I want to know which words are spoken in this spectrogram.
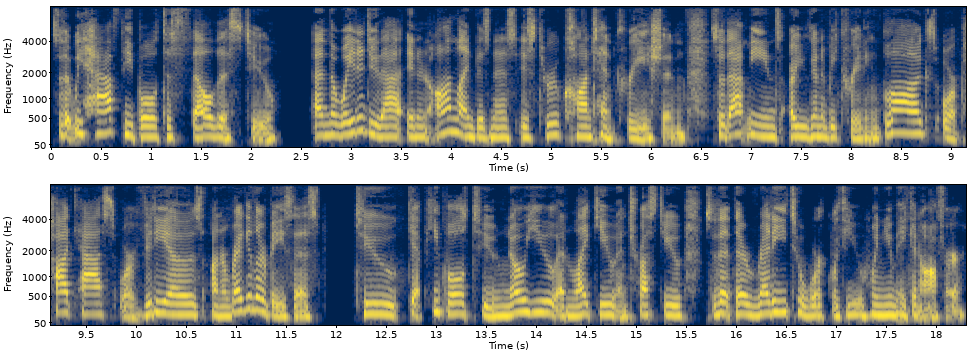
so that we have people to sell this to? And the way to do that in an online business is through content creation. So that means, are you going to be creating blogs or podcasts or videos on a regular basis to get people to know you and like you and trust you so that they're ready to work with you when you make an offer?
